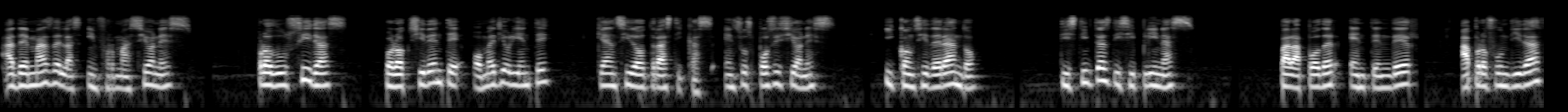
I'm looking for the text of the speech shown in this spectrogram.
además de las informaciones producidas por Occidente o Medio Oriente que han sido drásticas en sus posiciones y considerando distintas disciplinas para poder entender a profundidad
